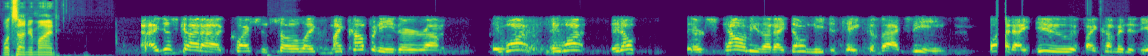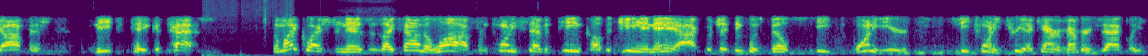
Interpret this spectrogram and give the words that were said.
What's on your mind? I just got a question. So, like, my company, they're um, they want they want they don't they're telling me that I don't need to take the vaccine, but I do if I come into the office need to take a test. So my question is, is I found a law from 2017 called the GNA Act, which I think was Bill C20 or C23. I can't remember exactly.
